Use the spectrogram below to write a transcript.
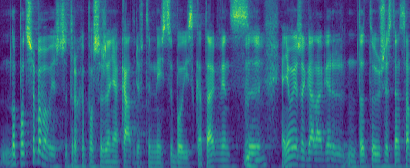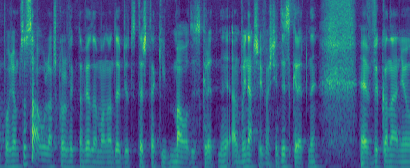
no, potrzebował jeszcze trochę poszerzenia kadry w tym miejscu boiska, tak, więc Mhm. y, ja nie mówię, że Gallagher to, to już jest ten sam poziom co Saul, aczkolwiek no wiadomo, no debiut też taki mało dyskretny, albo inaczej właśnie dyskretny e, w wykonaniu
